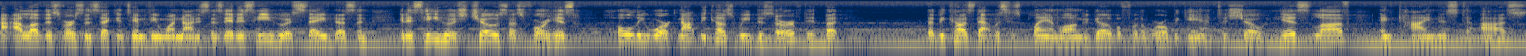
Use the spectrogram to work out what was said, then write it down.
I love this verse in 2 Timothy 1 9. It says, It is He who has saved us, and it is He who has chose us for His holy work, not because we deserved it, but, but because that was His plan long ago before the world began, to show His love and kindness to us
